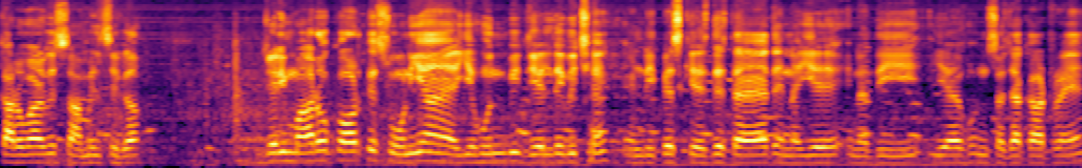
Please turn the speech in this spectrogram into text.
ਕਾਰੋਬਾਰ ਵਿੱਚ ਸ਼ਾਮਿਲ ਸੀਗਾ। ਜਿਹੜੀ ਮਾਰੋ ਕੌਰ ਤੇ ਸੋਨੀਆ ਹੈ, ਇਹ ਹੁਣ ਵੀ ਜੇਲ੍ਹ ਦੇ ਵਿੱਚ ਹੈ। ਐਨਡੀਪੀਐਸ ਕੇਸ ਦੇ ਤਹਿਤ ਇਹਨਾਂ ਇਹ, ਇਹਨਾਂ ਦੀ, ਇਹ ਹੁਣ ਸਜ਼ਾ ਕੱਟ ਰਹੇ ਹੈ।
